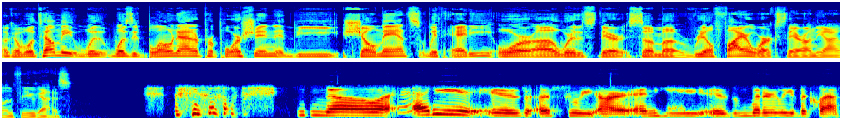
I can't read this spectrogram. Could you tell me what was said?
Okay, well, tell me, was, was it blown out of proportion the showmance with Eddie, or uh, was there some uh, real fireworks there on the island for you guys? No, Eddie is a sweetheart, and he is literally the class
